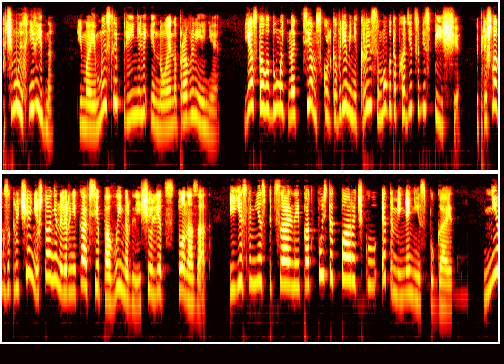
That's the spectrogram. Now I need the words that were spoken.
Почему их не видно? И мои мысли приняли иное направление. Я стала думать над тем, сколько времени крысы могут обходиться без пищи, и пришла к заключению, что они наверняка все повымерли еще лет сто назад. И если мне специально и подпустят парочку, это меня не испугает. Ни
